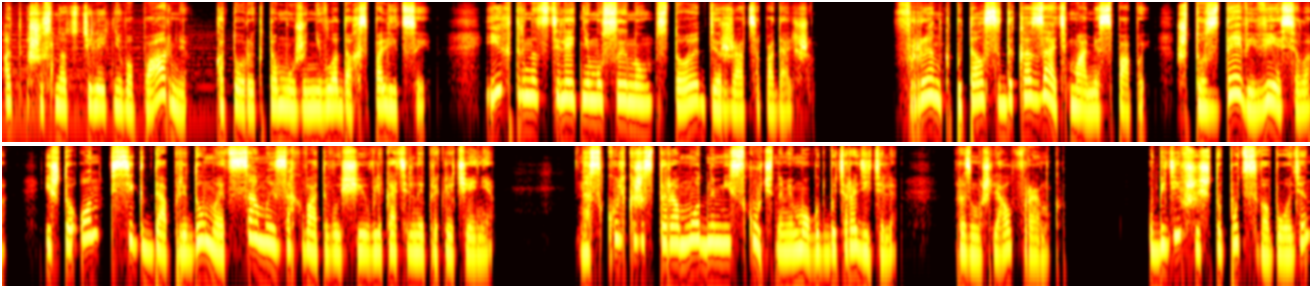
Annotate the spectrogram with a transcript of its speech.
от 16-летнего парня, который к тому же не в ладах с полицией, их 13-летнему сыну стоит держаться подальше. Фрэнк пытался доказать маме с папой, что с Дэви весело, и что он всегда придумает самые захватывающие и увлекательные приключения. Насколько же старомодными и скучными могут быть родители, размышлял Фрэнк. Убедившись, что путь свободен,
